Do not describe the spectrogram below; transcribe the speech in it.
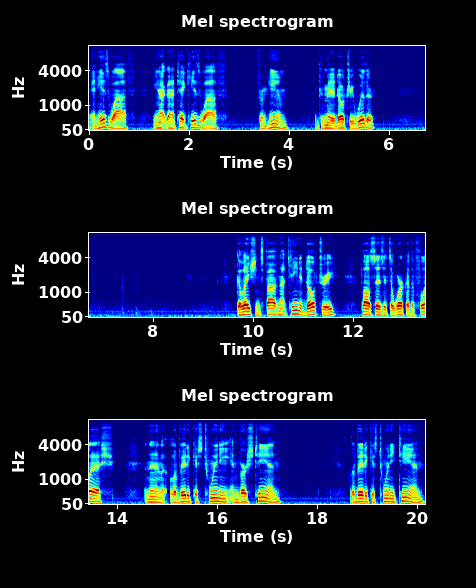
and his wife, you're not going to take his wife from him and commit adultery with her. Galatians 5:19 adultery Paul says it's a work of the flesh. And then in Leviticus 20 and verse 10 Leviticus 20:10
